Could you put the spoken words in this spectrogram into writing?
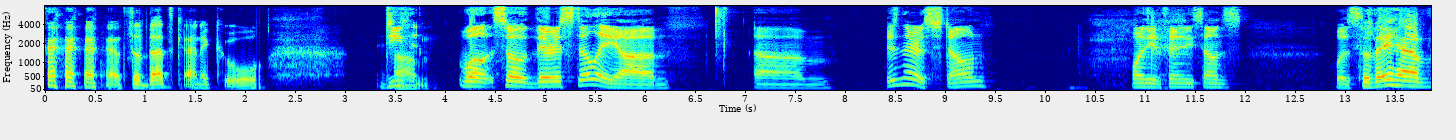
so that's kind of cool. Do you? Th- Um, well, so there is still a. Um, um, isn't there a stone? One of the Infinity Stones was. So they have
